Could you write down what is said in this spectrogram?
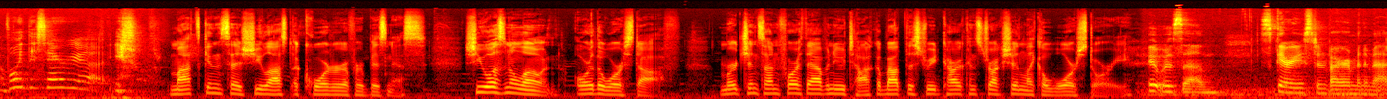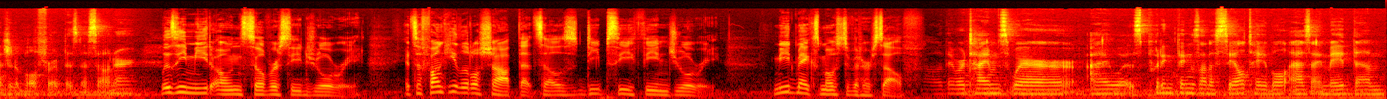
avoid this area. Motzkin says she lost a quarter of her business. She wasn't alone, or the worst off. Merchants on 4th Avenue talk about the streetcar construction like a war story. It was um, scariest environment imaginable for a business owner. Lizzie Mead owns Silver Sea Jewelry. It's a funky little shop that sells deep sea themed jewelry. Mead makes most of it herself. There were times where I was putting things on a sale table as I made them,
